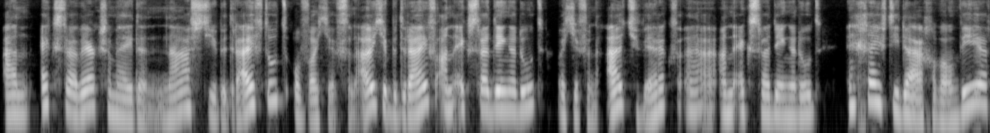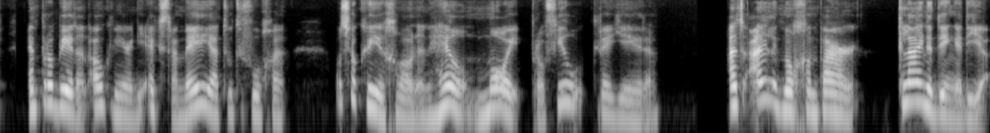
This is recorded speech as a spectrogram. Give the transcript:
aan extra werkzaamheden naast je bedrijf doet, of wat je vanuit je bedrijf aan extra dingen doet, wat je vanuit je werk uh, aan extra dingen doet. en geef die daar gewoon weer. En probeer dan ook weer die extra media toe te voegen. Want zo kun je gewoon een heel mooi profiel creëren. Uiteindelijk nog een paar kleine dingen die je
